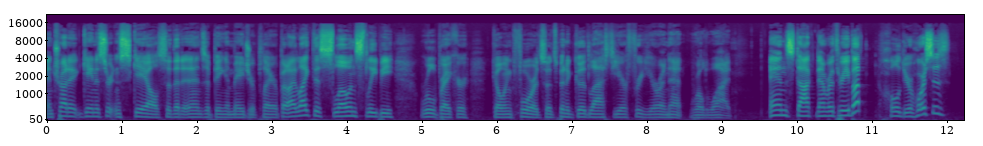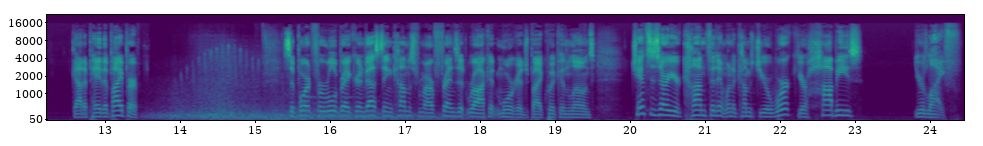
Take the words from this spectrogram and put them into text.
and try to gain a certain scale so that it ends up being a major player. But I like this slow and sleepy rule breaker going forward. So it's been a good last year for Euronet worldwide. And stock number three, but hold your horses, gotta pay the piper. Support for Rule Breaker Investing comes from our friends at Rocket Mortgage by Quicken Loans. Chances are you're confident when it comes to your work, your hobbies, your life.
